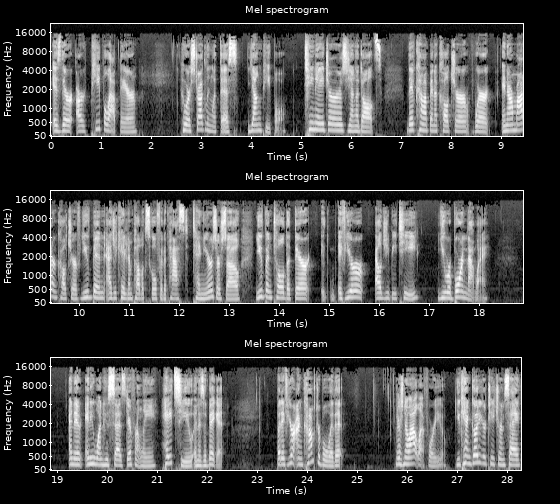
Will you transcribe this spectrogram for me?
is there are people out there who are struggling with this, young people, teenagers, young adults. They've come up in a culture where in our modern culture, if you've been educated in public school for the past 10 years or so, you've been told that there, if you're LGBT, you were born that way. And anyone who says differently hates you and is a bigot. But if you're uncomfortable with it, there's no outlet for you. You can't go to your teacher and say,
